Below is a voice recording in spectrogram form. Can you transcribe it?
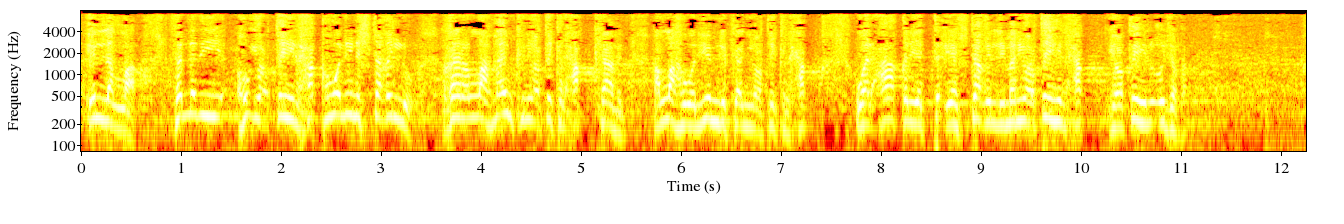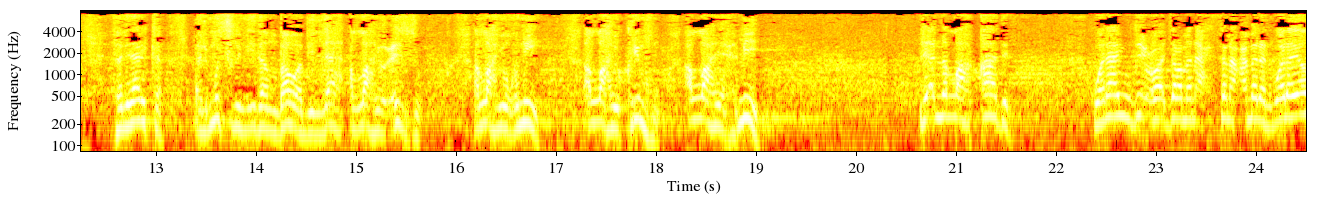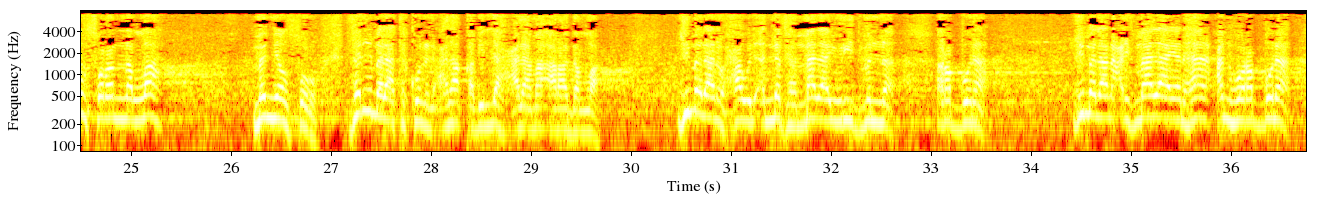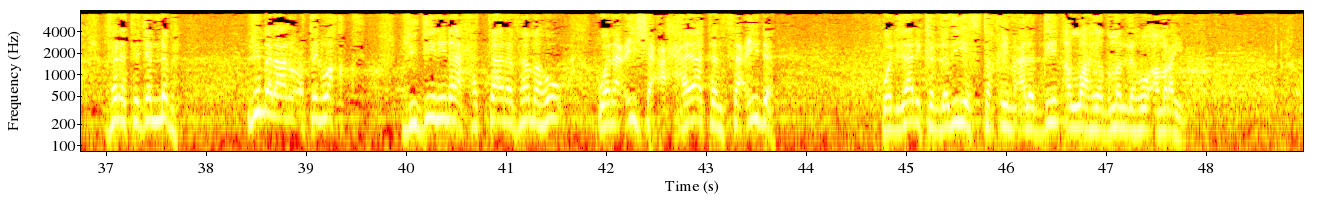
إلا الله. فالذي هو يعطيه الحق هو اللي نشتغله غير الله ما يمكن يعطيك الحق كامل. الله هو اللي يملك أن يعطيك الحق والعاقل يشتغل لمن يعطيه الحق يعطيه الأجرة. فلذلك المسلم إذا انضوى بالله الله يعزه الله يغنيه الله يكرمه الله يحميه. لأن الله قادر ولا يضيع أجر من أحسن عملا ولا ينصرن الله من ينصره. فلما لا تكون العلاقة بالله على ما أراد الله؟ لما لا نحاول أن نفهم ما لا يريد منا ربنا؟ لما لا نعرف ما لا ينهى عنه ربنا؟ فنتجنبه. لما لا نعطي الوقت لديننا حتى نفهمه ونعيش حياة سعيدة؟ ولذلك الذي يستقيم على الدين الله يضمن له أمرين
